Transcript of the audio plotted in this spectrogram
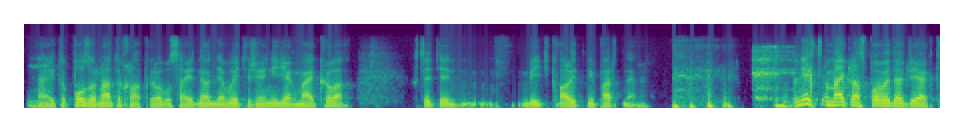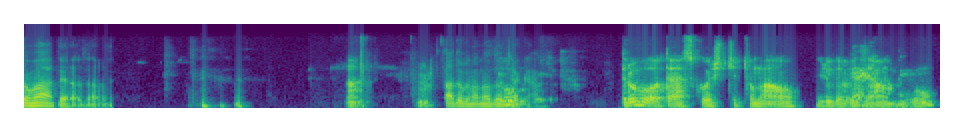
Mm. A je to pozor na to, chlapi, lebo sa jedného dňa budete ženiť, jak Michael a chcete byť kvalitný partner. Nechcem Michaela spovedať, že jak to má teraz, ale... Sadobná noc čaká. Druhú otázku ešte tu mal ľudový zaujímavú.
